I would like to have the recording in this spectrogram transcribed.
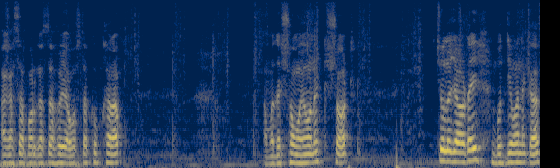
আগাছা পরগাছা হয়ে অবস্থা খুব খারাপ। আমাদের সময় অনেক শর্ট চলে যাওয়াটাই বুদ্ধিমানের কাজ।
